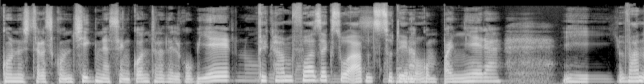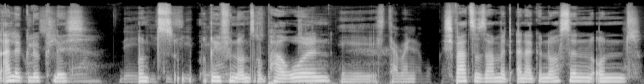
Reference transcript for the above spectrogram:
con nuestras consignas en contra del gobierno. Wir kamen vor sechs Uhr abends zur Demo. Wir waren alle glücklich und riefen unsere Parolen. Ich war zusammen mit einer Genossin und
